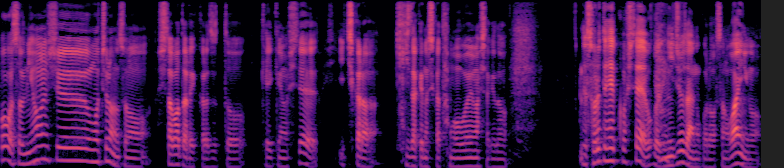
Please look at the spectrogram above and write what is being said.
僕はその日本酒もちろんその下働きからずっと経験をして一から利き酒の仕方も覚えましたけどでそれと並行して僕は20代の頃、そのワインを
